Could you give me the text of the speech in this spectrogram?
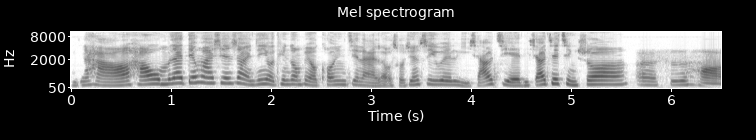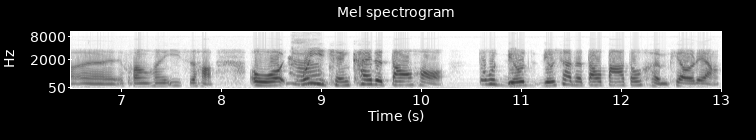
大家好，好，我们在电话线上已经有听众朋友空音进来了。首先是一位李小姐，李小姐请说。呃，师好，呃，黄黄医师好。我我以前开的刀哈。都留留下的刀疤都很漂亮，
